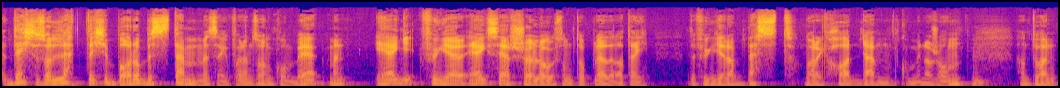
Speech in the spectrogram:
det, er ikke så lett. Det er ikke bare å bestemme seg for en sånn kombi. Men jeg, fungerer, jeg ser sjøl òg som toppleder at jeg det fungerer best når jeg har den kombinasjonen. Mm. At du har en,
